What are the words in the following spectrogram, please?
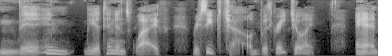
The, attendant's wife received the child with great joy, and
